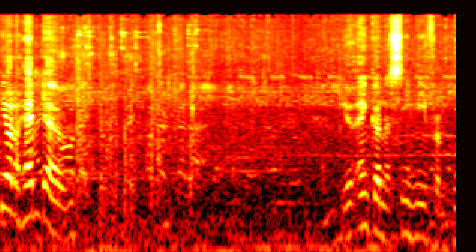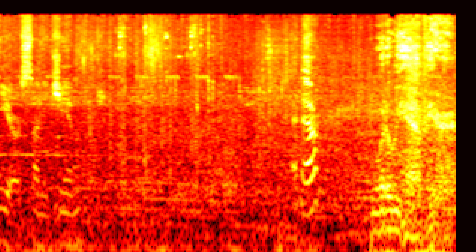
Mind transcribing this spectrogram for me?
Keep your head down. You ain't gonna see me from here, Sonny Jim. Hey there. What do we have here?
